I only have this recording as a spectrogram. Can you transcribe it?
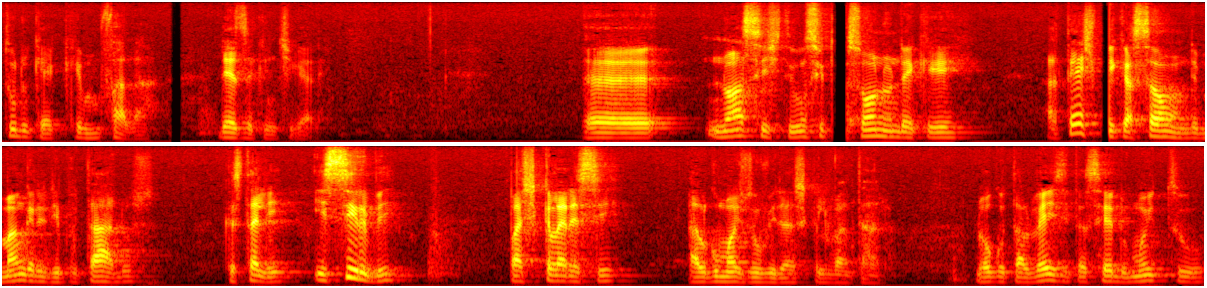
tudo que é que me falar desde que chegar. Uh, não assisti uma situação onde que até a explicação de manga de deputados que está ali e serve para esclarecer algumas dúvidas que levantaram. Logo, talvez está sendo muito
